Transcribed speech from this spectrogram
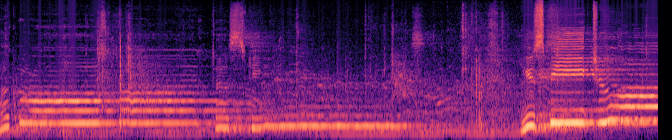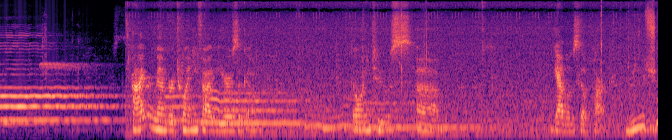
across the. You speak to us. I remember 25 years ago going to um, Gallows Hill Park. You show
